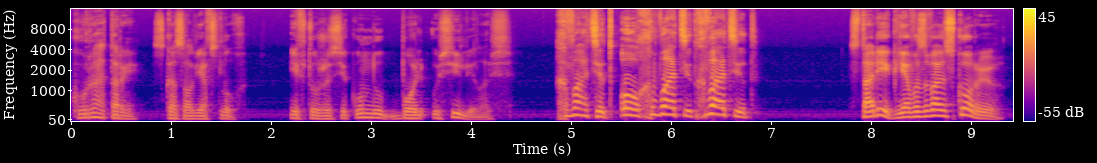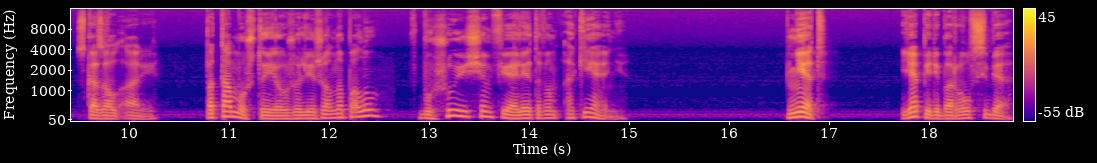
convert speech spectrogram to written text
«Кураторы!» — сказал я вслух. И в ту же секунду боль усилилась. «Хватит! О, хватит! Хватит!» «Старик, я вызываю скорую!» — сказал Ари. Потому что я уже лежал на полу бушующем фиолетовом океане. «Нет!» Я переборол себя,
